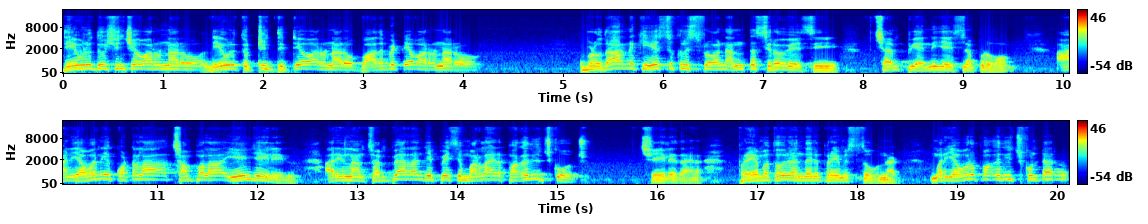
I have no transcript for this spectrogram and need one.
దేవుని దూషించేవారు ఉన్నారు దేవుని తుట్టి తిట్టేవారు ఉన్నారు బాధ పెట్టేవారు ఉన్నారు. ఇప్పుడు ఉదాహరణకి యేసుక్రీస్తు అని అంత సిరవ వేసి చంపి అన్నీ చేసినప్పుడు ఆయన ఎవరిని కొట్టలా చంపలా ఏం చేయలేదు. అరే నన్ను చంపారని చెప్పేసి మరలా ఆయన పగదీర్చుకోవచ్చు చేయలేదు ఆయన. ప్రేమతోనే అందరిని ప్రేమిస్తూ ఉన్నాడు. మరి ఎవరు పగదీర్చుకుంటారు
